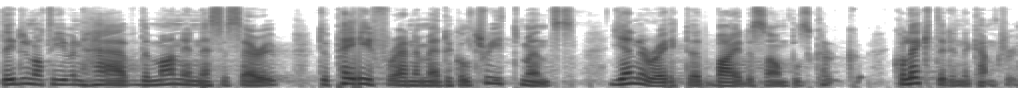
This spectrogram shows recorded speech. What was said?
they do not even have the money necessary to pay for any medical treatments generated by the samples collected in the country.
